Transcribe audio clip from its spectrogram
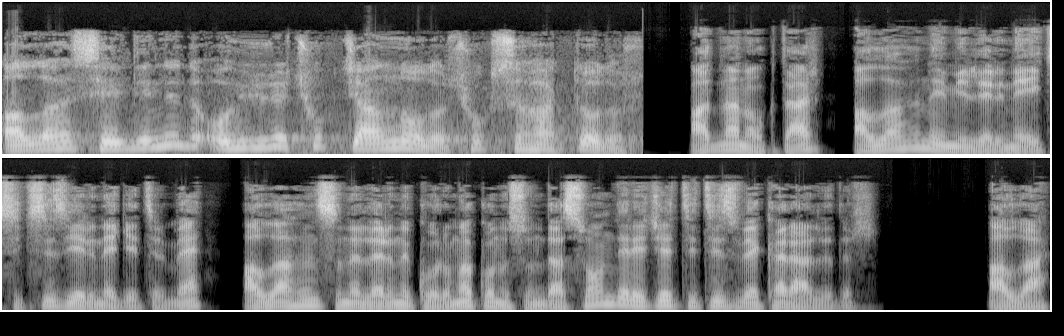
Allah'ı sevdiğinde de o hücre çok canlı olur, çok sıhhatli olur. Adnan Oktar, Allah'ın emirlerini eksiksiz yerine getirme, Allah'ın sınırlarını koruma konusunda son derece titiz ve kararlıdır. Allah,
